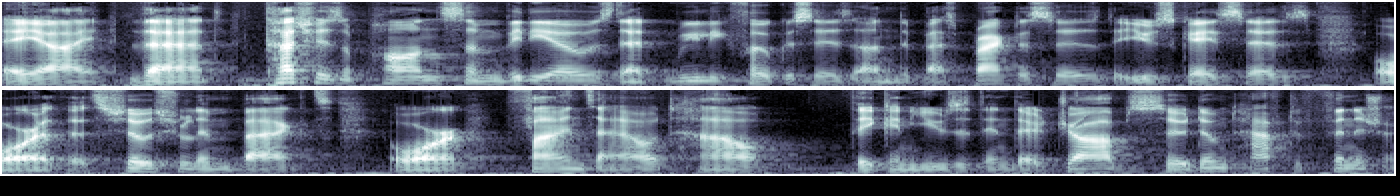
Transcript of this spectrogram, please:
AI that touches upon some videos that really focuses on the best practices, the use cases, or the social impact, or finds out how they can use it in their jobs. So don't have to finish a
